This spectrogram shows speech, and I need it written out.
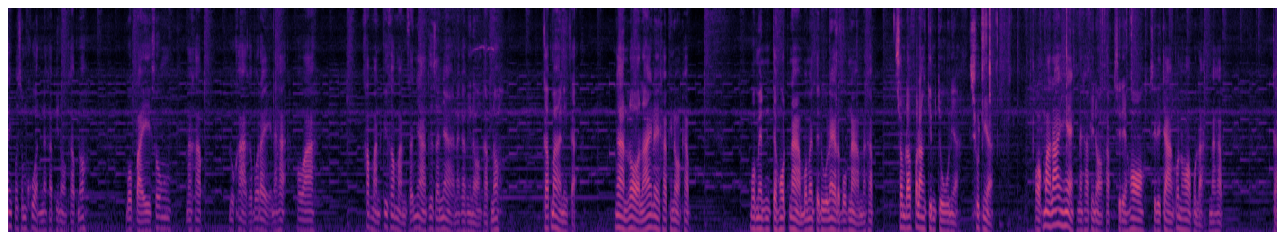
ยพอสมควรนะครับ พี่น้องครับเนาะบ่ไปส่งนะครับ ลูกค้าก็บ่ได้นะฮะเพราะว่าข้ามันคือข้ามันสัญญาคือสัญญานะครับ พี่น้องครับเนาะกลับมานี่กะงานล่อร้ายเลยครับ พี่น้องครับโมเมนแต่หดน้ำโมเมนแต่ดูแลระบบน้ำนะครับสำหรับฝรั่งกิมจูเนี่ยชุดเนี่ย ออกมาไล่แหกนะครับพี่น้องครับสิเดฮอสิเดจางค้นฮอพุ่นละนะครับก็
